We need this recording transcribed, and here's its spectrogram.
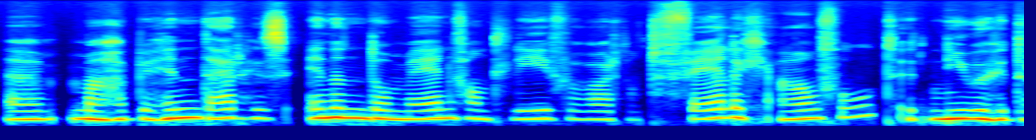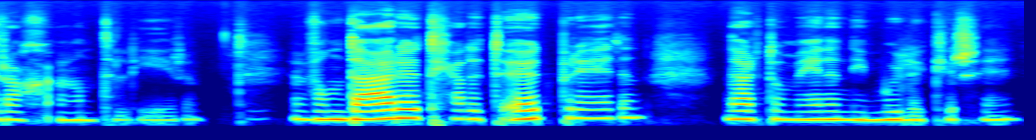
Ehm, maar je begint ergens in een domein van het leven waar dat veilig aanvoelt, het nieuwe gedrag aan te leren. En van daaruit gaat het uitbreiden naar domeinen die moeilijker zijn.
